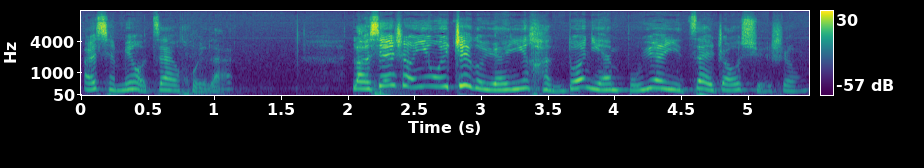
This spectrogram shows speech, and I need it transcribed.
而且没有再回来。老先生因为这个原因，很多年不愿意再招学生。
